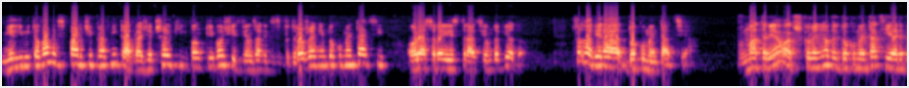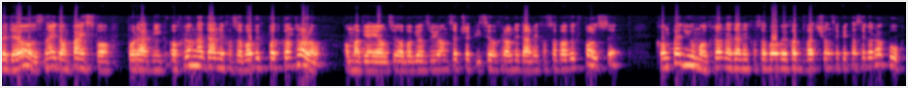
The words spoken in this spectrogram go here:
nielimitowane wsparcie prawnika w razie wszelkich wątpliwości związanych z wdrożeniem dokumentacji oraz rejestracją do GIODO. Co zawiera dokumentacja? W materiałach szkoleniowych dokumentacji RBDO znajdą Państwo poradnik Ochrona danych osobowych pod kontrolą, omawiający obowiązujące przepisy ochrony danych osobowych w Polsce, kompendium Ochrona danych osobowych od 2015 roku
